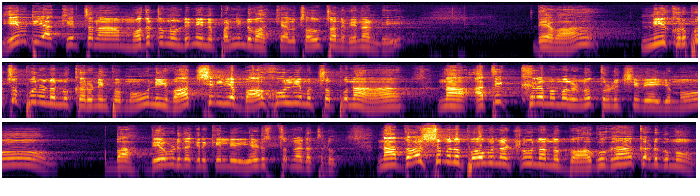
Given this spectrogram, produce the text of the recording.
ఏమిటి ఆ కీర్తన? మొదటి నుండి నేను పన్నెండు వాక్యాలు చదువుతాను వినండి. దేవా నీ కృప చొప్పును నన్ను కరుణింపము నీ వాత్సల్య బాహుల్యము చొప్పున నా అతిక్రమములను తుడిచివేయుము. అబ్బా దేవుడి దగ్గరికి వెళ్ళి ఏడుస్తున్నాడు అతడు. నా దోషములు పోవునట్లు నన్ను బాగుగా కడుగుము.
